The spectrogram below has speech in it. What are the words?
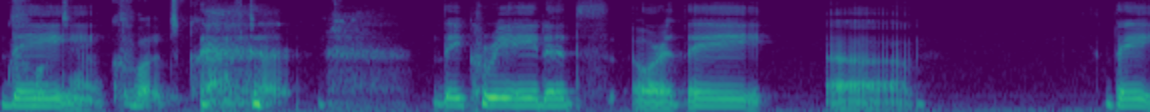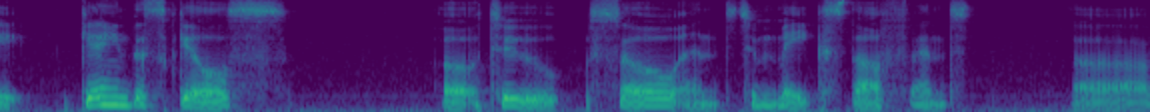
they quote unquote craft art. they created or they uh, they gained the skills uh, to sew and to make stuff and uh,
